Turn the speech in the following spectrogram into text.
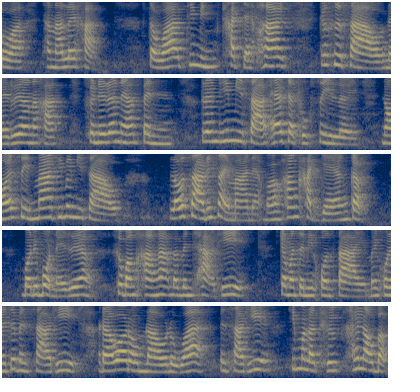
ตัวทั้งนั้นเลยค่ะ แต่ว่าที่มิ้นขัดใจมากก็คือซาวในเรื่องนะคะ คือในเรื่องนี้เป็นเรื่องที่มีซาวแทบจะทุกซีนเลย น้อยซีนมากที่ไม่มีซาว แล้วซาวที่ใส่มาเนี่ยมันค่อนข้างขัดแย้งกับบริบทในเรื่อง คือบางครั้งอะมันเป็นฉากที่กำลังจะมีคนตาย มันควรที่จะเป็นซาวที่เราอารมณ์เราหรือว่าเป็นซาวที่ที่มันระทึกให้เราแบบ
